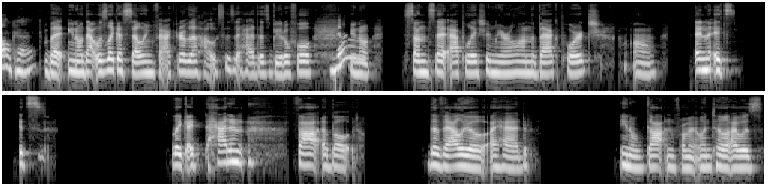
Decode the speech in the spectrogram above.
Okay. but you know that was like a selling factor of the house is it had this beautiful Yeah. you know sunset appalachian mural on the back porch um and it's it's like i hadn't thought about the value i had you know gotten from it until i was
